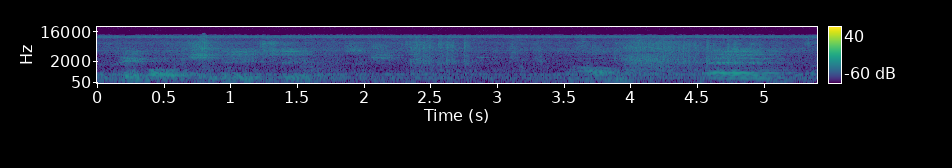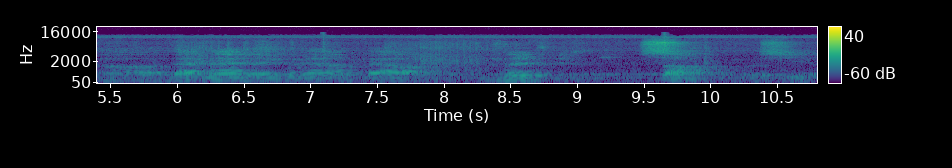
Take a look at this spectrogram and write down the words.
the people that you need to deal with these issues. Um, and uh, that mandate went out about mid-summer this year.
